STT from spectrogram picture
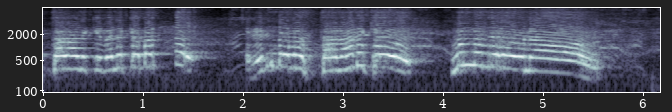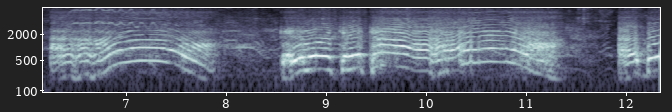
స్థానానికి వెనుకబడి రెండవ స్థానానికి ముందంజలో ఉన్నావు ఆహా! కేక! అబ్బో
